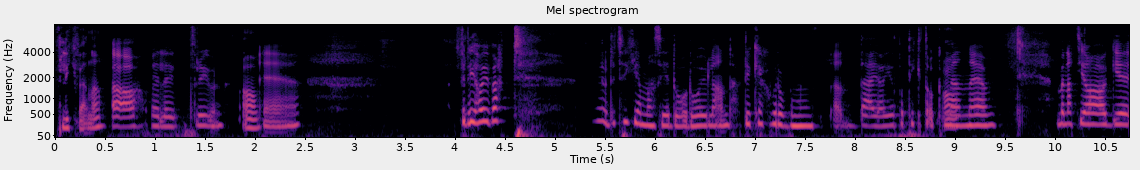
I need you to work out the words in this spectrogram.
Flickvännen. ja, eller frun. Ja. Eh, för det har ju varit, det tycker jag man ser då och då ibland. Det kanske beror på min, där jag är på TikTok. Ja. Men, eh, men att jag, eh,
